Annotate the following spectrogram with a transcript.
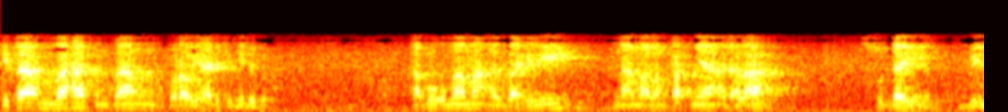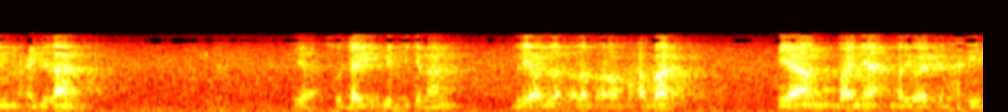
Kita membahas tentang perawi hadis ini dulu. Abu Umamah Al-Bahili nama lengkapnya adalah Sudai bin Ijlan. Ya, Sudai bin Ijlan. Beliau adalah salah seorang sahabat yang banyak meriwayatkan hadis.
